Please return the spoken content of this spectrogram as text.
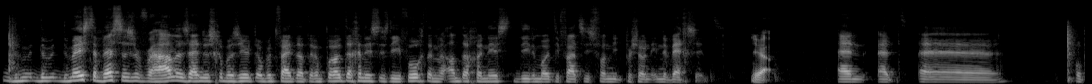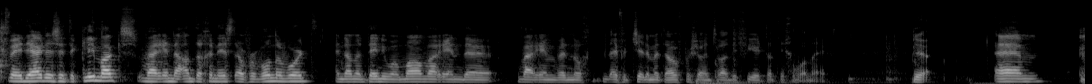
De, de, de meeste westerse verhalen zijn dus gebaseerd op het feit dat er een protagonist is die je volgt en een antagonist die de motivaties van die persoon in de weg zit. ja. En het, eh, op twee derde zit de climax, waarin de antagonist overwonnen wordt. En dan het denouement, waarin, de, waarin we nog even chillen met de hoofdpersoon, terwijl die viert dat hij gewonnen heeft. Ja. Ehm,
